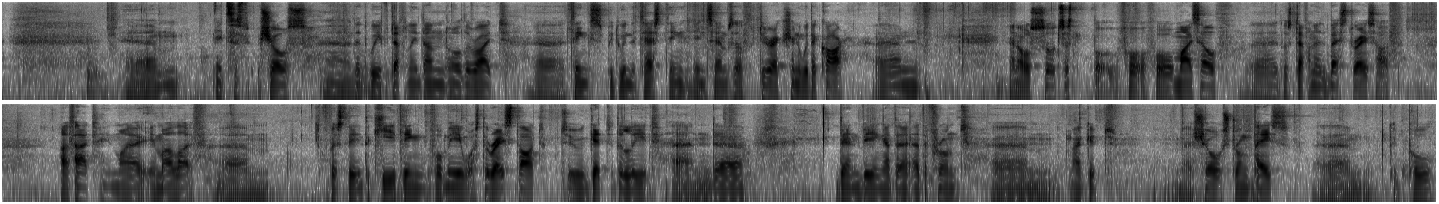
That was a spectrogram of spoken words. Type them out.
um, it shows uh, that we've definitely done all the right uh, things between the testing in terms of direction with the car. Um, and also just for for myself, uh, it was definitely the best race I've I've had in my in my life. Um, obviously, the key thing for me was the race start to get to the lead, and uh, then being at the at the front, um, I could uh, show strong pace, um, could pull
